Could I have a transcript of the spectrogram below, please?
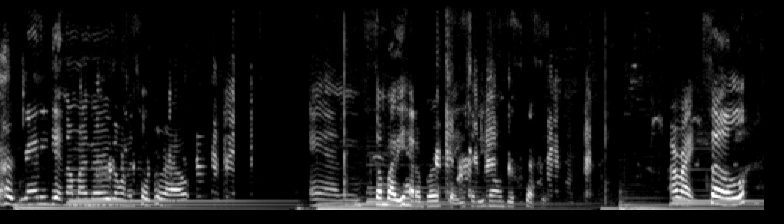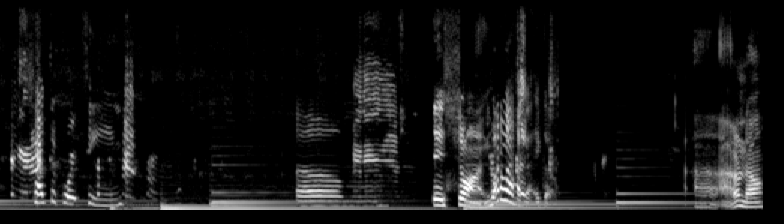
her granny getting on my nerves. I want to choke her out. And somebody had a birthday, so we gonna discuss it. All right, so chapter fourteen. Um, is Sean? Why do I have an echo? Uh, I don't know.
